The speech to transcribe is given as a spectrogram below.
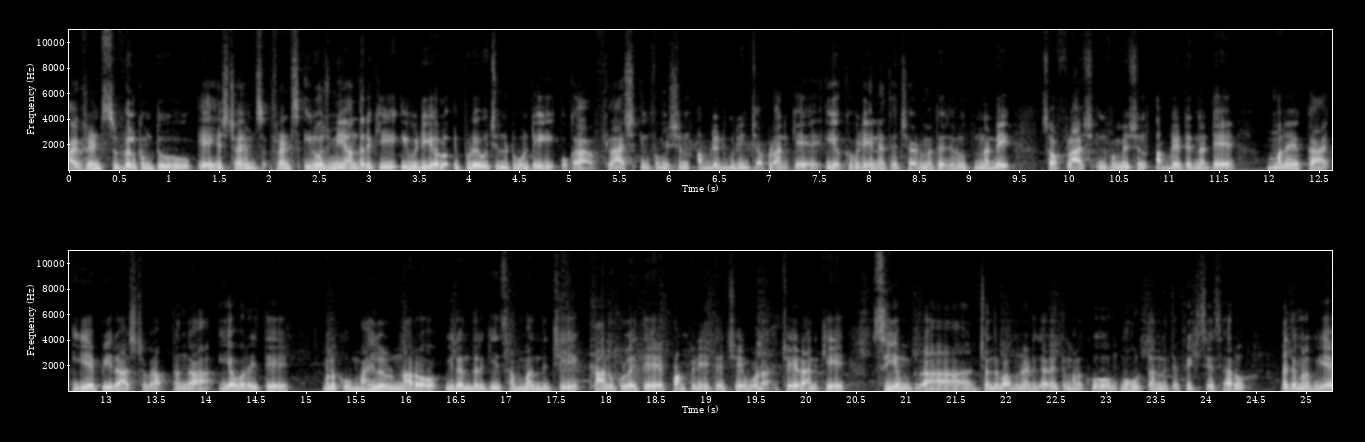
Hi friends welcome to AH Times friends ఈరోజు మీ అందరికీ ఈ వీడియోలో ఇప్పుడే వచ్చినటువంటి ఒక ఫ్లాష్ ఇన్ఫర్మేషన్ అప్డేట్ గురించి చెప్పడానికే ఈ యొక్క వీడియోని అయితే చేయడం అయితే జరుగుతుందండి. సో ఆ ఫ్లాష్ ఇన్ఫర్మేషన్ అప్డేట్ ఏంటంటే మన యొక్క ఏపీ రాష్ట్ర వ్యాప్తంగా ఎవరైతే మనకు మహిళలు ఉన్నారో వీరందరికీ సంబంధించి కానుకలు అయితే పంపిణీ అయితే చేయబడ చేయడానికి సీఎం చంద్రబాబు నాయుడు గారు అయితే మనకు ముహూర్తాన్ని అయితే ఫిక్స్ చేశారు. అయితే మనకు ఏ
